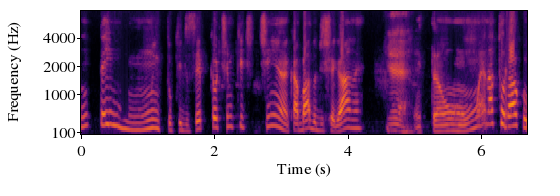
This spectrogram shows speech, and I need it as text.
não tem muito o que dizer, porque é o time que tinha acabado de chegar, né? É. Então, é natural que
